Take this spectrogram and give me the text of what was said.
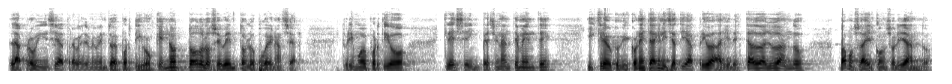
la provincia a través de un evento deportivo, que no todos los eventos lo pueden hacer. El turismo deportivo crece impresionantemente y creo que con estas iniciativas privadas y el Estado ayudando, vamos a ir consolidando,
